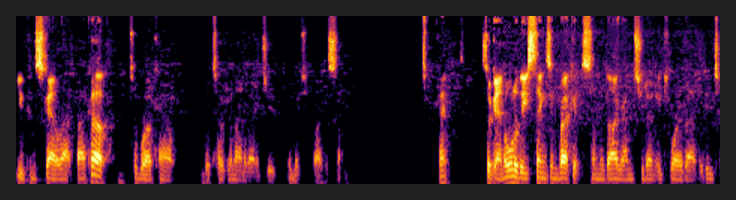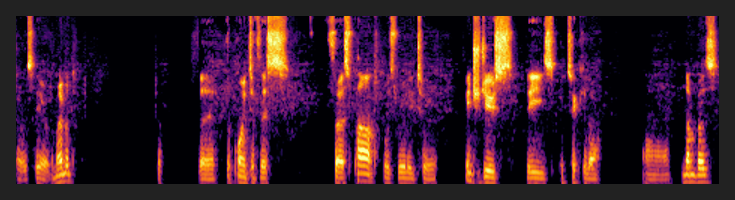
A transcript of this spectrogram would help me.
you can scale that back up to work out the total amount of energy emitted by the sun. Okay, so again, all of these things in brackets and the diagrams, you don't need to worry about the details here at the moment. The, the point of this first part was really to introduce these particular uh, numbers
